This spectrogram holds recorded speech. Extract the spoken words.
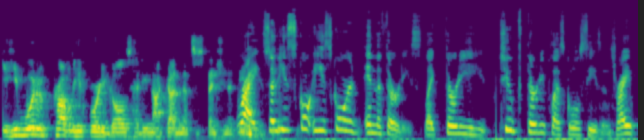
He would have probably hit 40 goals had he not gotten that suspension at the right. so he scored he scored in the 30s like 32 30 plus goal seasons right?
